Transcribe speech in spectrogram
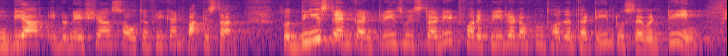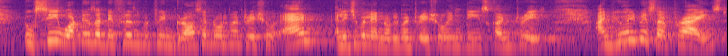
India, Indonesia, South Africa and Pakistan. So these 10 countries we studied for a period of 2013 to 17 to see what is the difference between gross enrollment ratio and eligible enrollment ratio in these countries. And you will be surprised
